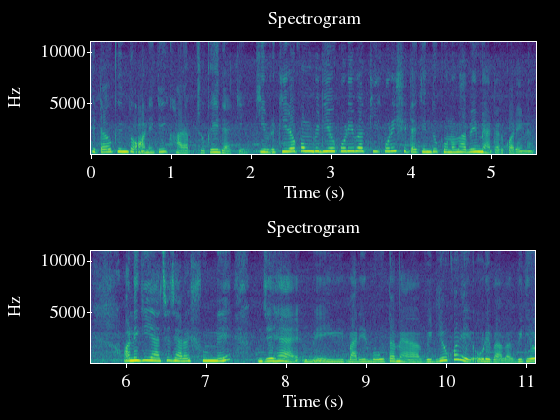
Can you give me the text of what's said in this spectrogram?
সেটাও কিন্তু অনেকেই খারাপ চোখেই দেখে। কী, কীরকম ভিডিও করি বা কী করি, সেটা কিন্তু কোনোভাবেই ম্যাটার করে না। অনেকেই আছে যারা শুনলে যে হ্যাঁ এই বাড়ির বউটা ভিডিও করে? ওরে বাবা ভিডিও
